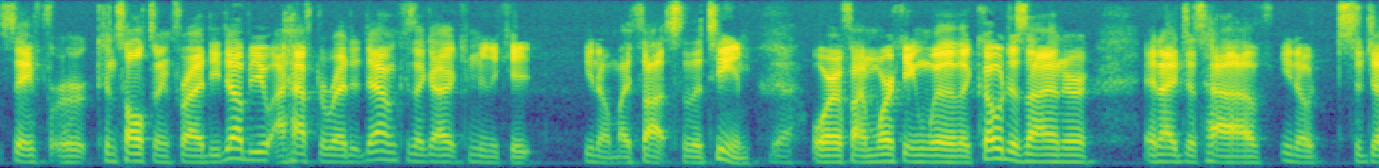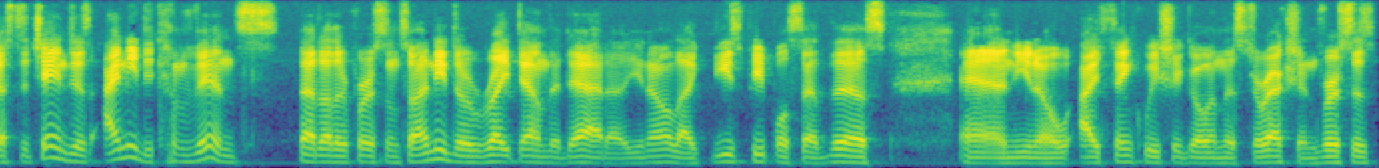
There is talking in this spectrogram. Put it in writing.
say for consulting for IDW, I have to write it down because I got to communicate you know my thoughts to the team yeah. or if i'm working with a co-designer and i just have you know suggested changes i need to convince that other person so i need to write down the data you know like these people said this and you know i think we should go in this direction versus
